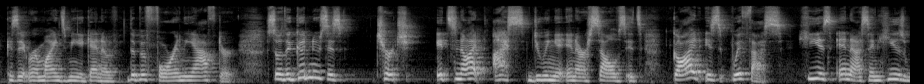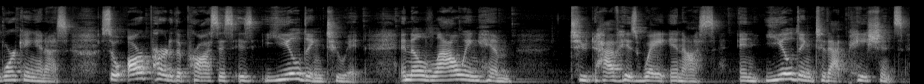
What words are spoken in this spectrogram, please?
because it reminds me again of the before and the after. So the good news is, church, it's not us doing it in ourselves. It's God is with us. He is in us and He is working in us. So our part of the process is yielding to it and allowing Him to have His way in us and yielding to that patience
